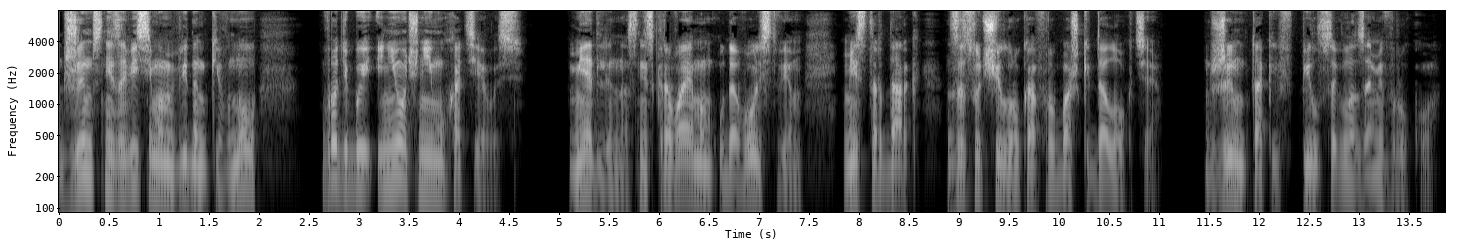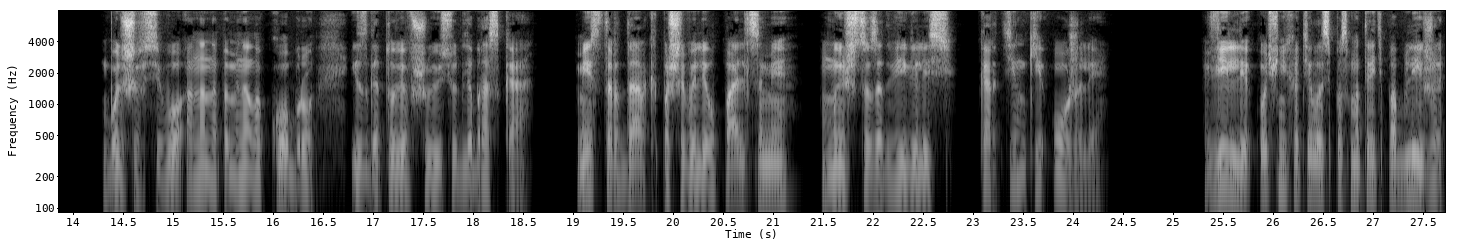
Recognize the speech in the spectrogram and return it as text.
Джим с независимым видом кивнул, вроде бы и не очень ему хотелось. Медленно, с нескрываемым удовольствием, мистер Дарк засучил рукав рубашки до локтя. Джим так и впился глазами в руку. Больше всего она напоминала кобру, изготовившуюся для броска. Мистер Дарк пошевелил пальцами, мышцы задвигались, картинки ожили. Вилли очень хотелось посмотреть поближе,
